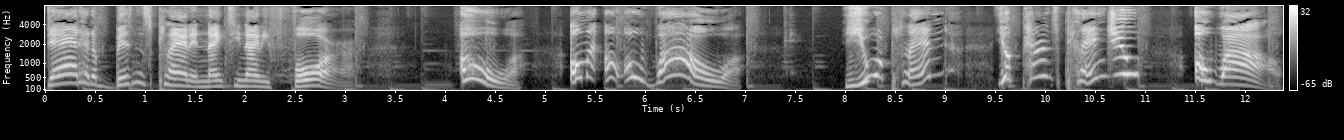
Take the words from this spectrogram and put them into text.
dad had a business plan in 1994. Oh. Oh my oh oh wow. You were planned? Your parents planned you? Oh wow.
